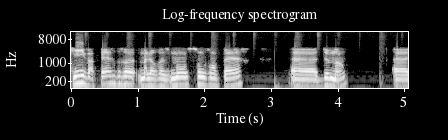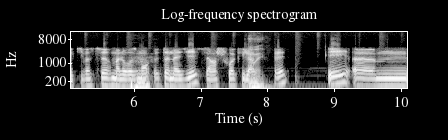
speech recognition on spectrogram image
qui va perdre malheureusement son grand-père euh, demain, euh, qui va se faire malheureusement euthanasier. C'est un choix qu'il a. Ah ouais. fait. Et, euh,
